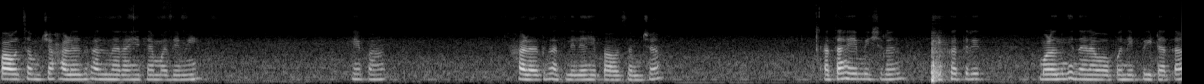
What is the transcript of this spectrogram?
पाव चमचा हळद घालणार आहे त्यामध्ये मी. हे पहा हळद घातलेली आहे पाव चमचा. आता हे मिश्रण एकत्रित मळून घेणार आहोत आपण हे पीठ आता.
